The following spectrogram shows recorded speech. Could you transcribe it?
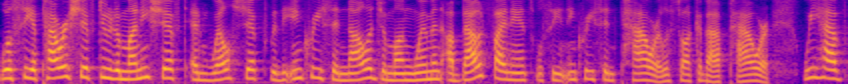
We'll see a power shift due to money shift and wealth shift with the increase in knowledge among women about finance. We'll see an increase in power. Let's talk about power. We have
